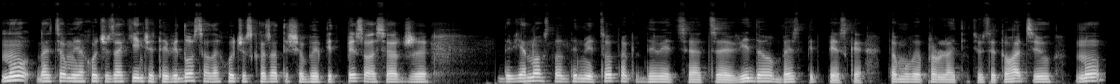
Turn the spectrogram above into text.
Ну, на цьому я хочу закінчити відос, але хочу сказати, щоб ви підписувалися, адже 91% дивиться це відео без підписки. Тому виправляйте цю ситуацію. Ну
